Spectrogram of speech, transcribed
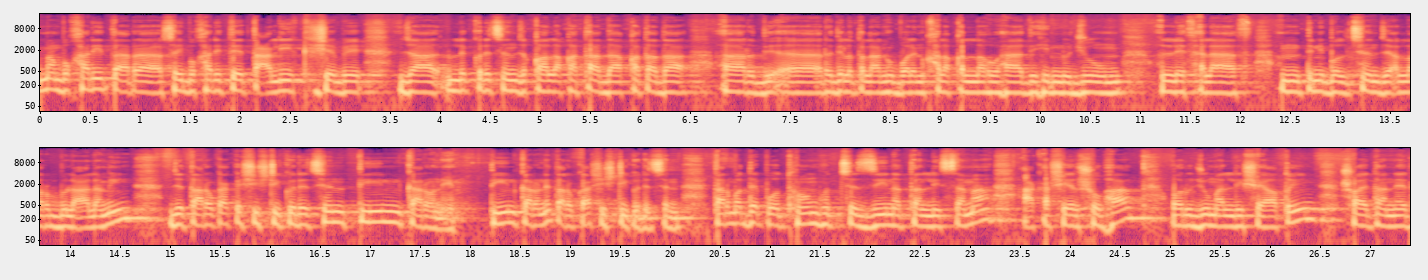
ইমাম বুখারি তার সেই বুখারিতে তালিক হিসেবে যা উল্লেখ করেছেন যে কালা কাতাদা কাতাদা আর রদিল্লাহু বলেন, খালাকাল্লাহু হাদিহি নুজুম সালাস। তিনি বলছেন যে আল্লাহ রব্বুল আলমিন যে তারকাকে সৃষ্টি করেছেন তিন কারণে। তিন কারণে তারকা সৃষ্টি করেছেন। তার মধ্যে প্রথম হচ্ছে জিনাতান লিসামা আকাশের শোভা অরুজুম আল্লি শেয়াতিন শয়তানের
